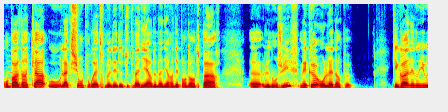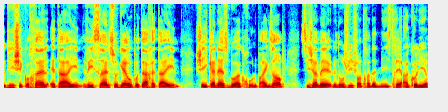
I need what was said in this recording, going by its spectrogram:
On parle d'un cas où l'action pourrait être menée de toute manière, de manière indépendante par le non-juif, mais qu'on l'aide un peu. Par exemple, si jamais le non-juif est en train d'administrer un collier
